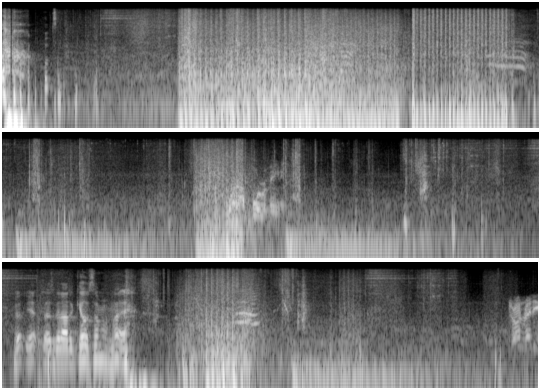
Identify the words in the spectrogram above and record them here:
Whoops. One op four remaining. Yep, yep, there's a bit hard to kill someone from there. Drone ready.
